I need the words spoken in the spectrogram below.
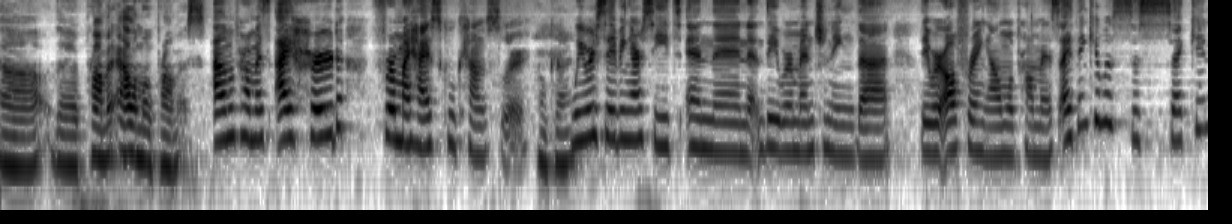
uh, the Promise Alamo Promise? Alma Promise, I heard from my high school counselor. Okay. We were saving our seats, and then they were mentioning that they were offering Alamo Promise. I think it was the second,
